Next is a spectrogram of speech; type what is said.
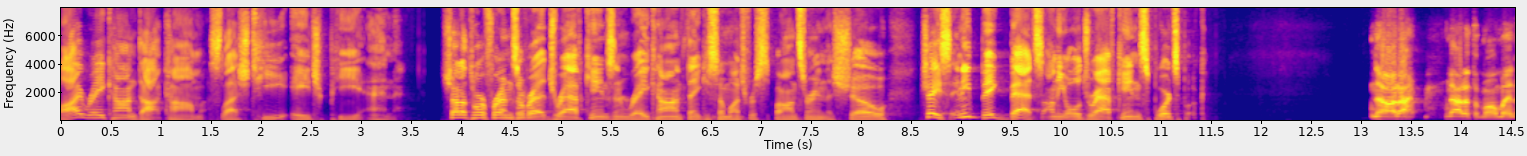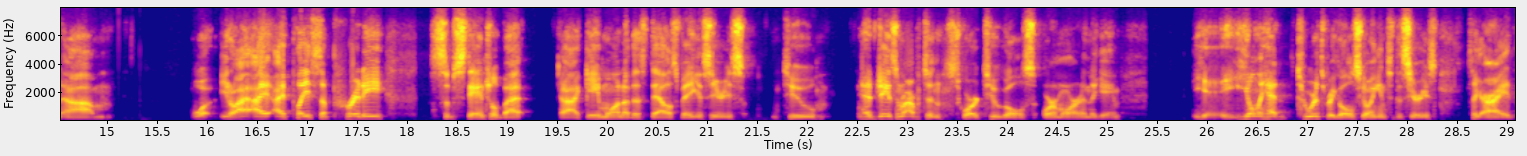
buyraycon.com slash THPN. Shout out to our friends over at DraftKings and Raycon. Thank you so much for sponsoring the show. Chase, any big bets on the old DraftKings sportsbook? No, not not at the moment. Um, what you know, I I placed a pretty substantial bet, uh, game one of this Dallas Vegas series to have Jason Robertson score two goals or more in the game he, he only had two or three goals going into the series. It's like, all right,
